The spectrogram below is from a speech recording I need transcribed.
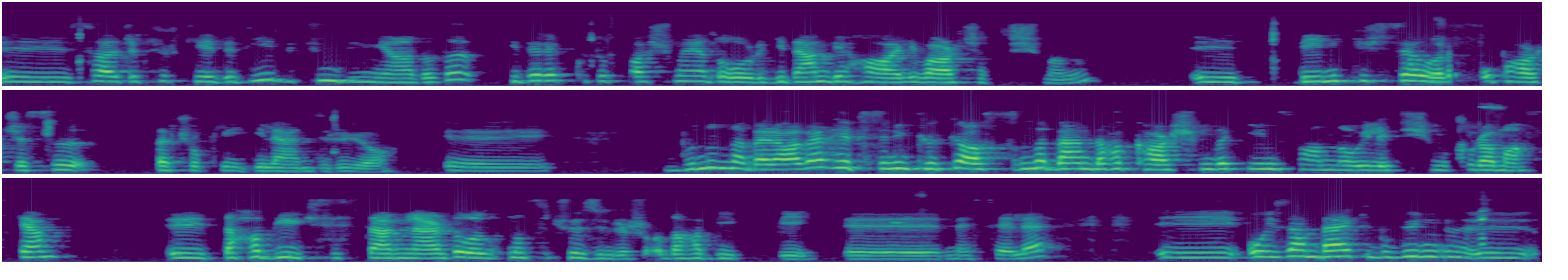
e, sadece Türkiye'de değil, bütün dünyada da giderek kutuplaşmaya doğru giden bir hali var çatışmanın. Beni kişisel olarak o parçası da çok ilgilendiriyor. bununla beraber hepsinin kökü aslında ben daha karşımdaki insanla o iletişimi kuramazken e, daha büyük sistemlerde o nasıl çözülür? O daha büyük bir e, mesele. E, o yüzden belki bugün e,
